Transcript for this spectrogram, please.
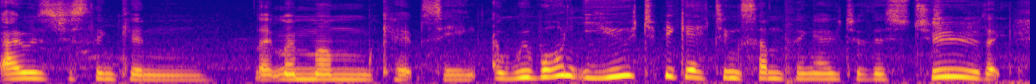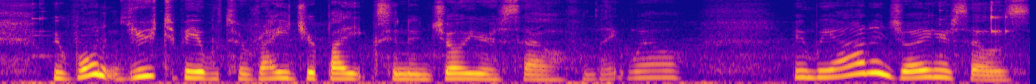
I was just thinking, like my mum kept saying, oh, "We want you to be getting something out of this too. Like, we want you to be able to ride your bikes and enjoy yourself." And like, well, I mean, we are enjoying ourselves,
